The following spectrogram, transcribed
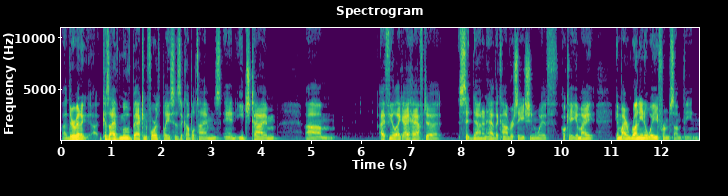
Uh, there have been because I've moved back and forth places a couple times, and each time, um, I feel like I have to sit down and have the conversation with, okay, am I am I running away from something,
